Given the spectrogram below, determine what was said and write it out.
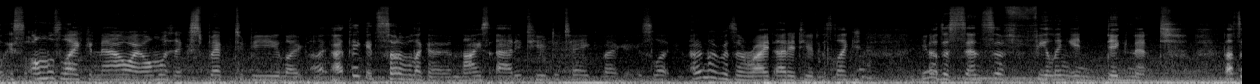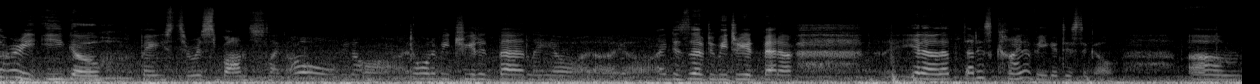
it's, it's almost like now I almost expect to be like I, I think it's sort of like a nice attitude to take but it's like I don't know if it's the right attitude. It's like you know the sense of feeling indignant. That's a very ego based response like oh you know I don't want to be treated badly or I, you I deserve to be treated better. You know that that is kind of egotistical. Um,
